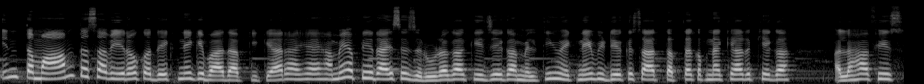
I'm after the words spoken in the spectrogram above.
इन तमाम तस्वीरों को देखने के बाद आपकी क्या राय है? हमें अपनी राय से ज़रूर आगाह कीजिएगा। मिलती हूँ एक नई वीडियो के साथ। तब तक अपना ख्याल रखिएगा। अल्लाह हाफिज़।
